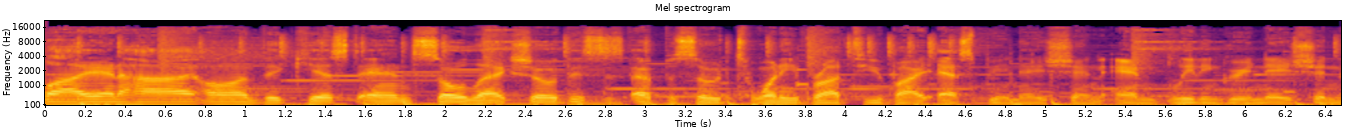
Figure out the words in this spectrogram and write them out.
Flying high on the Kist and Solak show. This is episode 20 brought to you by SB Nation and Bleeding Green Nation.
